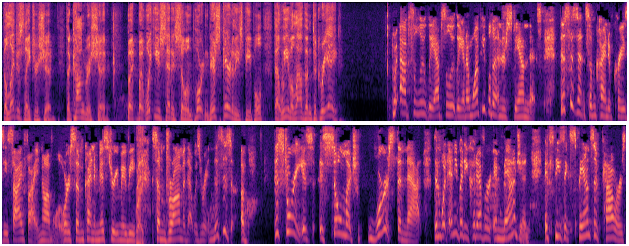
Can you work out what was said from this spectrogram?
the legislature should, the Congress should. But, but what you said is so important. They're scared of these people that we've allowed them to create. Absolutely, absolutely. And I want people to understand this. This isn't some kind of crazy sci fi novel or some kind of mystery movie, right. some drama that was written. This is a this story is is so much worse than that than what anybody could ever imagine it's these expansive powers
